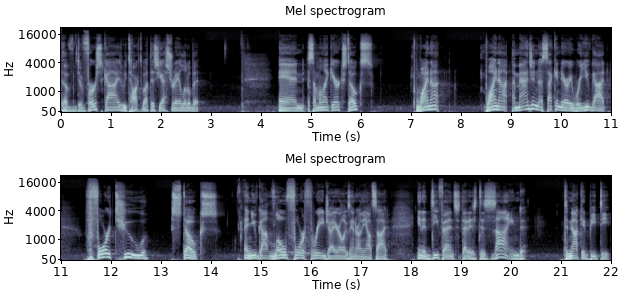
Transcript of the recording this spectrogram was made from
of diverse guys. We talked about this yesterday a little bit. And someone like Eric Stokes, why not? Why not? Imagine a secondary where you've got 4 2 Stokes and you've got low 4 3 Jaire Alexander on the outside in a defense that is designed to not get beat deep.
